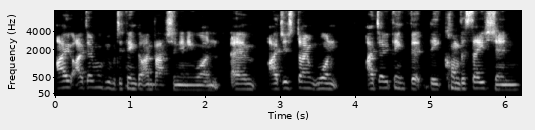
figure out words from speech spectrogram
I I don't want people to think that I'm bashing anyone. Um, I just don't want. I don't think that the conversation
